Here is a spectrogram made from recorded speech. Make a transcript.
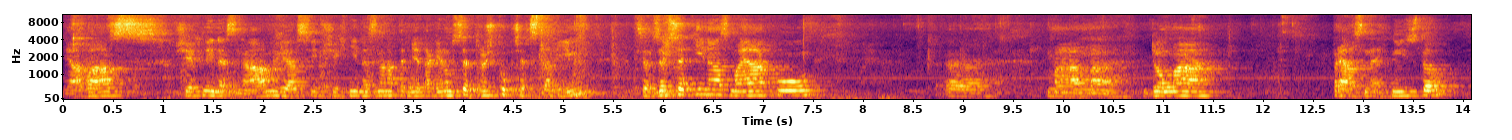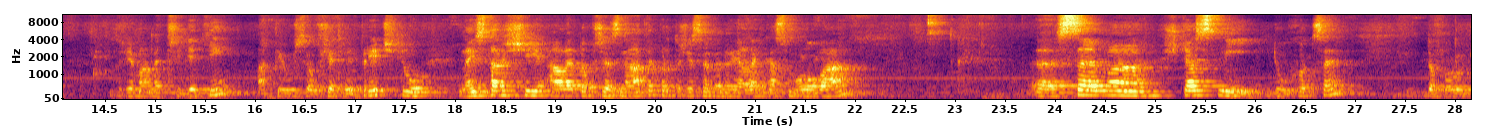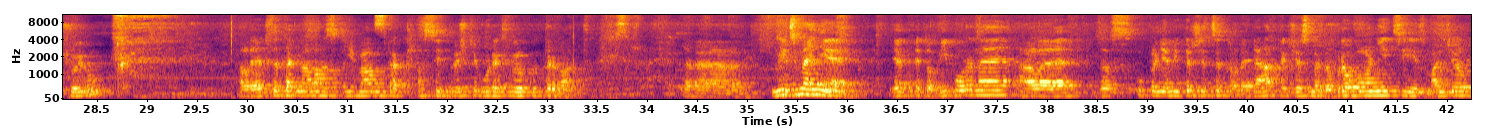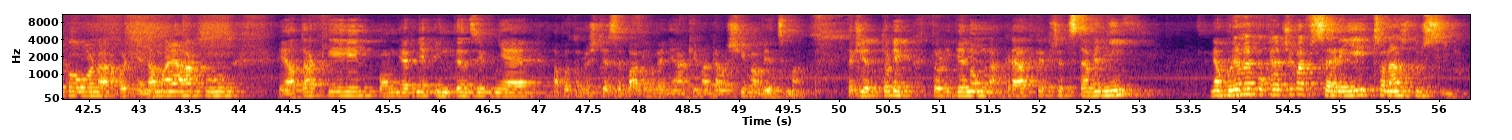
Já vás všechny neznám, vy asi všichni neznáte mě, tak jenom se trošku představím. Jsem ze Vsetína z Majáku, e, mám doma prázdné hnízdo, protože máme tři děti a ty už jsou všechny pryč. Tu nejstarší ale dobře znáte, protože se jmenuje Lenka Smolová. E, jsem šťastný důchodce, doporučuju ale jak se tak na vás dívám, tak asi to ještě bude chvilku trvat. E, nicméně, jak je to výborné, ale zase úplně vydržet se to nedá, takže jsme dobrovolníci s manželkou na, hodně na majáku, já taky poměrně intenzivně a potom ještě se bavíme nějakýma dalšíma věcma. Takže tolik, tolik jenom na krátké představení. No, budeme pokračovat v sérii, co nás dusí.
